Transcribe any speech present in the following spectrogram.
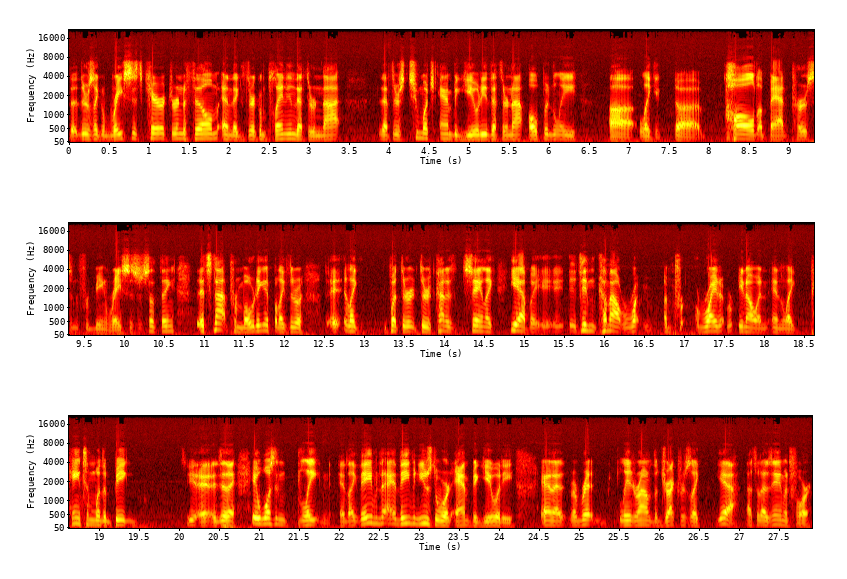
that there's like a racist character in the film, and they, they're complaining that they're not, that there's too much ambiguity, that they're not openly, uh, like, uh, called a bad person for being racist or something. It's not promoting it, but like they're, it, like, but they're they're kind of saying like, yeah, but it, it didn't come out right, right, you know, and, and like paint him with a big it wasn't blatant, and like they even they even used the word ambiguity. And I read later on, the director was like, "Yeah, that's what I was aiming for."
